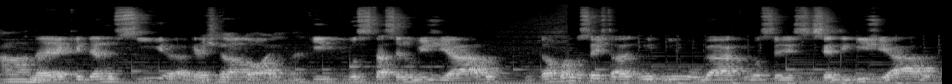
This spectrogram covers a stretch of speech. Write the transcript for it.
ah, né, que denuncia a questão né? que você está sendo vigiado. Então, quando você está em um lugar que você se sente vigiado,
